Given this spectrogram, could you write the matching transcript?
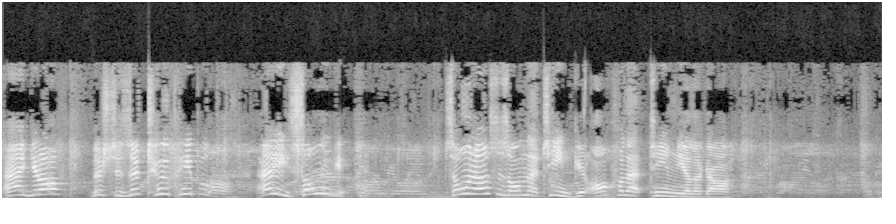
Hey, get off. There's is there two people? Oh. Hey, someone get. How are we landing? Someone else is on that team. Get off of that team, the other guy. Okay.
